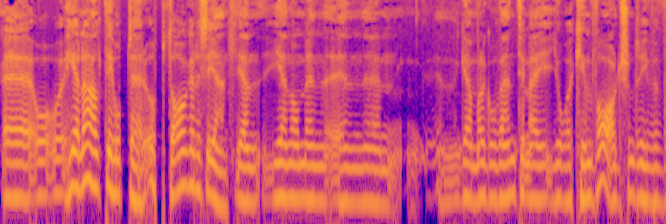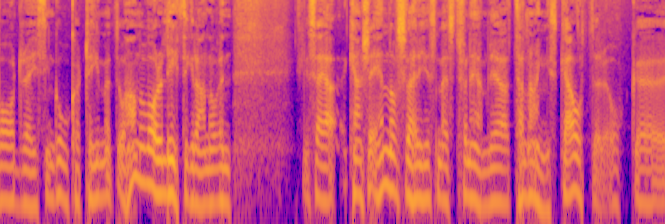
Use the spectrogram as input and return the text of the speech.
eh, och, och, hela alltihop det här uppdagades egentligen genom en, en, eh, en gammal god vän till mig, Joakim Ward, som driver Ward Racing Gokart-teamet. Och han har varit lite grann av en, ska säga, kanske en av Sveriges mest förnämliga talangscouter. Och eh,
